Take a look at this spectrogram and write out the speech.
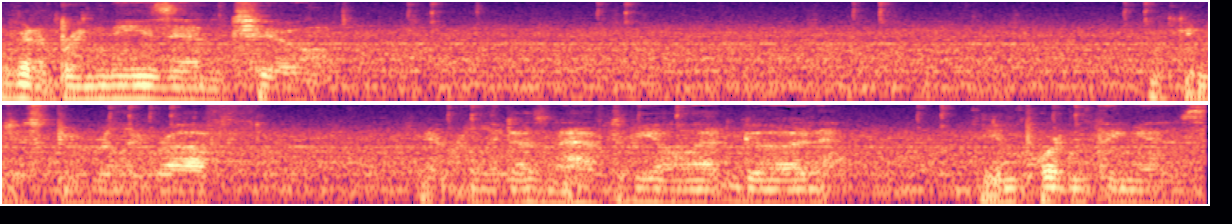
We're going to bring these in too. It can just be really rough. It really doesn't have to be all that good. The important thing is,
